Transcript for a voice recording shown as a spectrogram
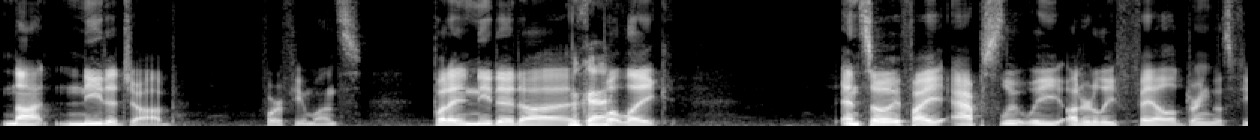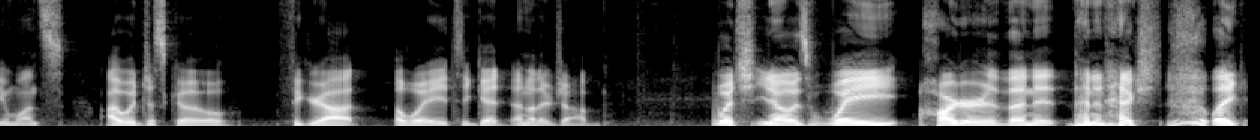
not need a job for a few months but I needed uh Okay. but like and so if I absolutely utterly failed during those few months, I would just go figure out a way to get another job. Which, you know, is way harder than it than it actually like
